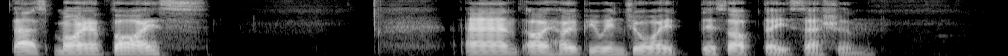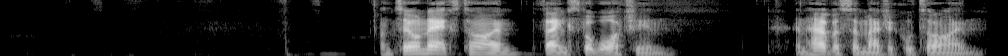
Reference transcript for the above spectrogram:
That's my advice and I hope you enjoyed this update session. Until next time, thanks for watching, and have us a magical time.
